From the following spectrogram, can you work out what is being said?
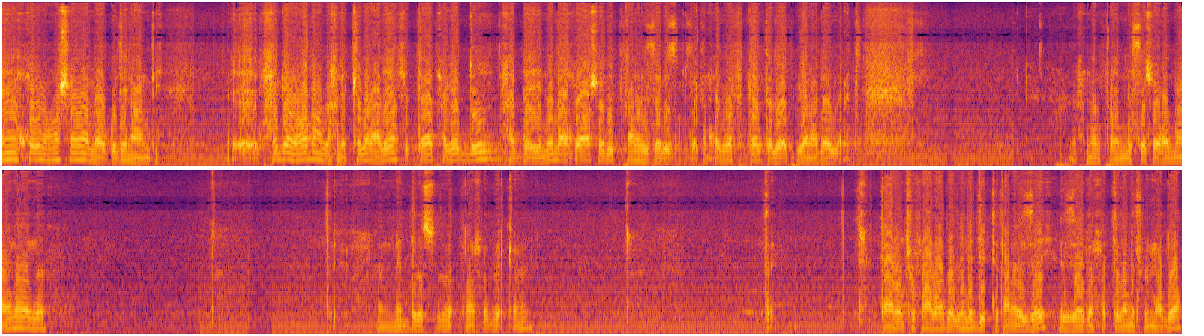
آخر 10 موجودين عندي. آه الحاجة الرابعة اللي هنتكلم عليها في الثلاث حاجات دول هتبين لنا آخر 10 دي بتتعمل إزاي بالظبط. لكن خلينا في الثالثة دلوقتي هي موضوع ال limit إحنا ال time لسه شغال معانا ولا؟ طيب هنمد بس الوقت 10 دقايق كمان. تعالوا نشوف مع بعض ال limit دي بتتعمل إزاي إزاي بنحط limit للموضوع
